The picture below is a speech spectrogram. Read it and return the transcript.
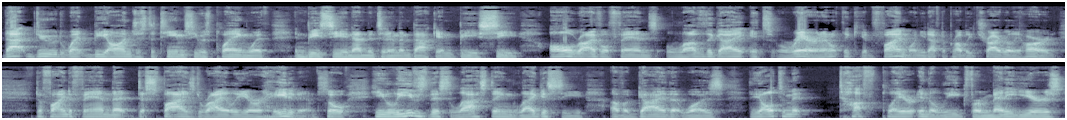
that dude went beyond just the teams he was playing with in BC and Edmonton and then back in BC all rival fans love the guy. It's rare, and I don't think you could find one. You'd have to probably try really hard to find a fan that despised Reilly or hated him. So he leaves this lasting legacy of a guy that was the ultimate tough player in the league for many years,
